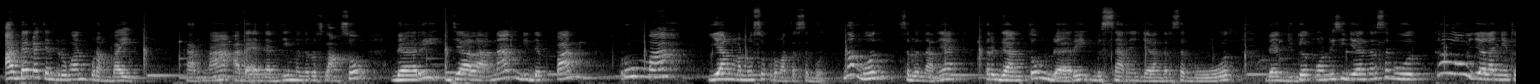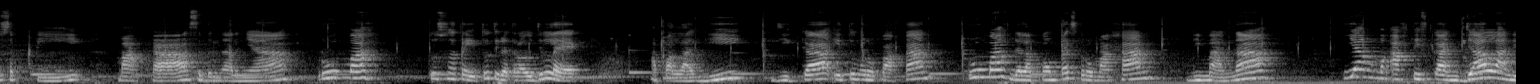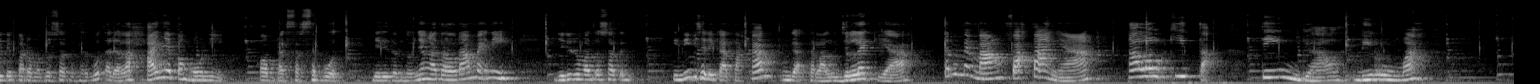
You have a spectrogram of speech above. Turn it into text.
ada kecenderungan kurang baik karena ada energi menerus langsung dari jalanan di depan rumah yang menusuk rumah tersebut. Namun sebenarnya tergantung dari besarnya jalan tersebut dan juga kondisi jalan tersebut. Kalau jalannya itu sepi, maka sebenarnya rumah tusuk sate itu tidak terlalu jelek. Apalagi jika itu merupakan rumah dalam kompleks perumahan di mana yang mengaktifkan jalan di depan rumah tusuk sate tersebut adalah hanya penghuni kompleks tersebut. Jadi tentunya nggak terlalu ramai nih. Jadi rumah tusuk sate ini bisa dikatakan nggak terlalu jelek ya. Tapi memang faktanya kalau kita tinggal di rumah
